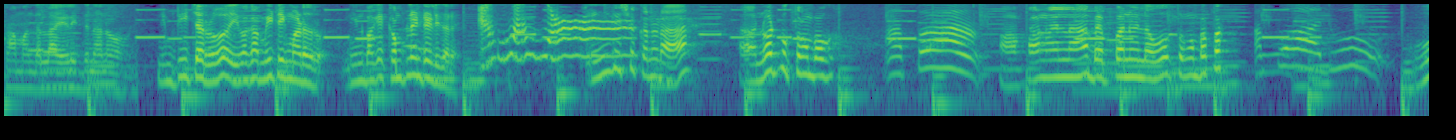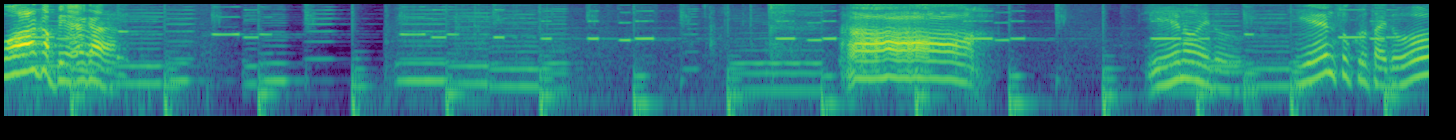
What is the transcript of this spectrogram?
ಸಾಮಾನೆಲ್ಲ ಹೇಳಿದ್ದೆ ನಾನು. ನಿಮ್ಮ ಟೀಚರು ಇವಾಗ ಮೀಟಿಂಗ್ ಮಾಡಿದ್ರು. ನಿನ್ನ ಬಗ್ಗೆ ಕಂಪ್ಲೇಂಟ್ ಹೇಳಿದ್ದಾರೆ. ಇಂಗ್ಲೀಷು ಕನ್ನಡ ನೋಟ್ಬುಕ್ ತೊಗೊಂಬೋಗು ಅಪ್ಪ. ಅಪ್ಪನೂ ಇಲ್ಲ ಬೆಪ್ಪನೂ ಇಲ್ಲ ಹೋಗಿ ತೊಗೊಂಬಪ್ಪ ಅಪ್ಪ ಅದು. ಹೋಗ ಬೇಗ. ಆ, ಏನು ಸುಕೃತ ಇದು?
